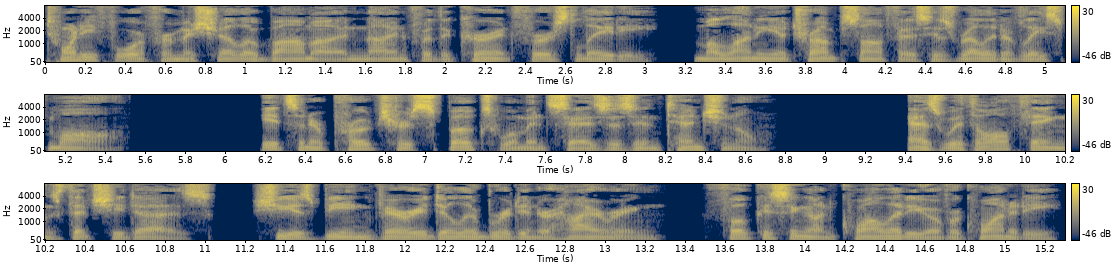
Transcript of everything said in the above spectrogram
24 for Michelle Obama and 9 for the current First Lady, Melania Trump's office is relatively small. It's an approach her spokeswoman says is intentional. As with all things that she does, she is being very deliberate in her hiring, focusing on quality over quantity,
